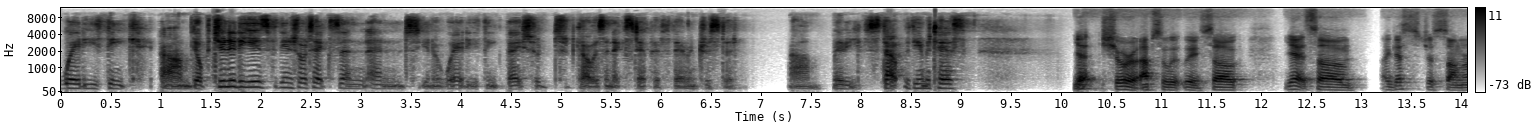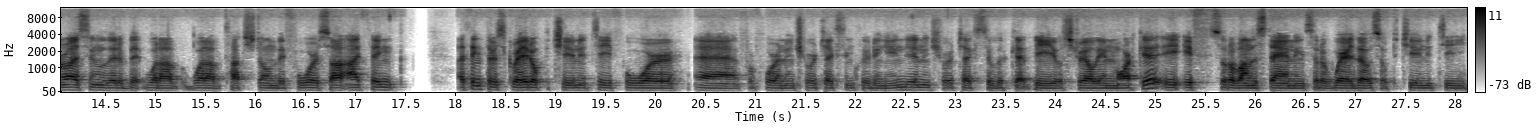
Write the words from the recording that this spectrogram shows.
where do you think um, the opportunity is for the insurtechs and, and, you know, where do you think they should, should go as a next step if they're interested? Um, maybe start with you, Matthias. Yeah, sure, absolutely. So, yeah, so I guess just summarizing a little bit what I've what I've touched on before. So I think I think there's great opportunity for uh, for foreign insurtechs, including Indian insurtechs, to look at the Australian market if sort of understanding sort of where those opportunity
